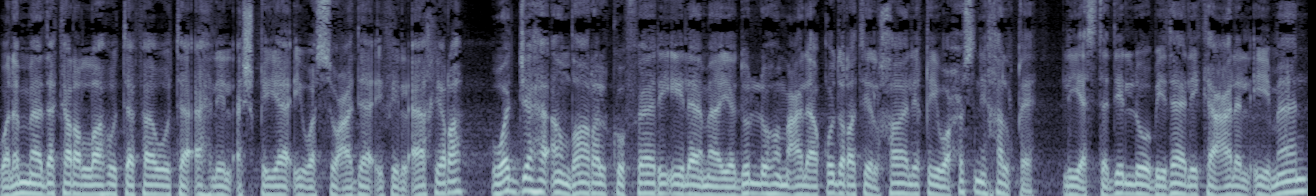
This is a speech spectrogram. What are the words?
ولما ذكر الله تفاوت أهل الأشقياء والسعداء في الآخرة وجه أنظار الكفار إلى ما يدلهم على قدرة الخالق وحسن خلقه ليستدلوا بذلك على الإيمان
